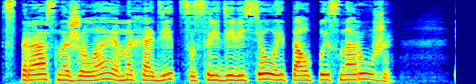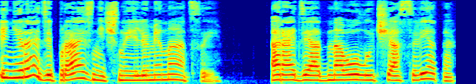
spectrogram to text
страстно желая находиться среди веселой толпы снаружи. И не ради праздничной иллюминации, а ради одного луча света,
